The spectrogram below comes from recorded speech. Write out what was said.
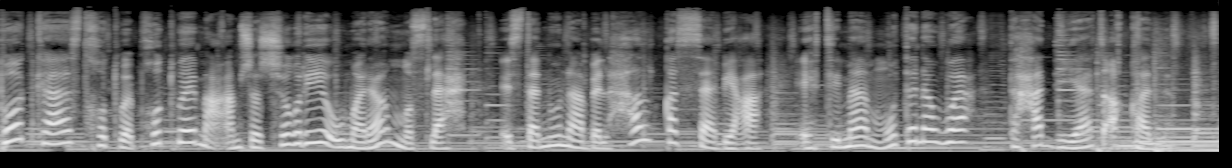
بودكاست خطوة بخطوة مع أمجد شغري ومرام مصلح. استنونا بالحلقة السابعة. اهتمام متنوع تحديات أقل.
